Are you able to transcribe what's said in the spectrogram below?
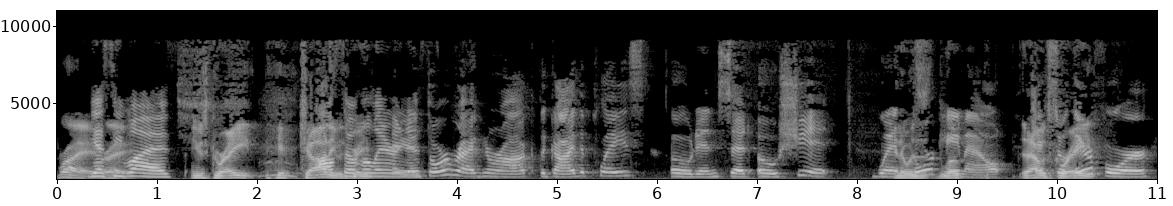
Right. Yes, right. he was. He was great. God, he was also great. And in hilarious. Thor Ragnarok, the guy that plays Odin said, "Oh shit," when it was Thor Lo- came out. That and was so great. therefore,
